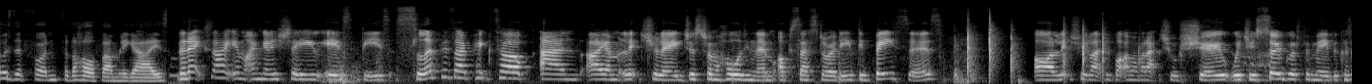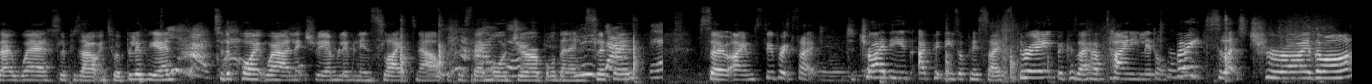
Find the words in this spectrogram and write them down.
Was a fun for the whole family, guys. The next item I'm going to show you is these slippers I picked up. And I am literally, just from holding them, obsessed already. The bases are literally like the bottom of an actual shoe which is so good for me because I wear slippers out into oblivion to the point where I literally am living in slides now because they're more durable than any slippers so I am super excited to try these. I picked these up in a size 3 because I have tiny little feet. So let's try them on.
